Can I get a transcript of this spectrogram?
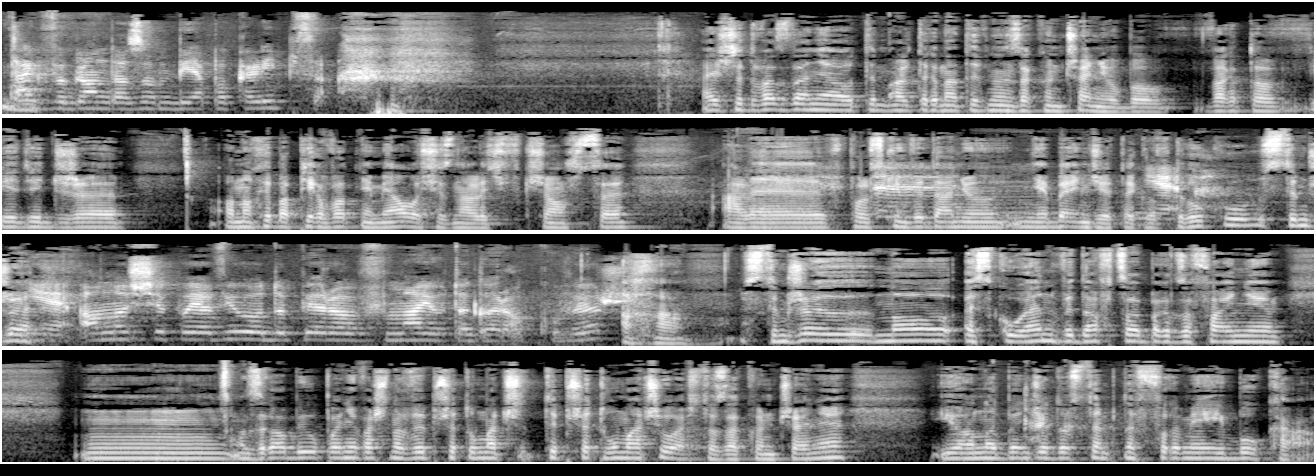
No. Tak wygląda zombie apokalipsa. A jeszcze dwa zdania o tym alternatywnym zakończeniu, bo warto wiedzieć, że ono chyba pierwotnie miało się znaleźć w książce, ale w polskim wydaniu nie będzie tego nie. w druku, z tym, że... Nie, ono się pojawiło dopiero w maju tego roku, wiesz? Aha, z tym, że no, SQN, wydawca bardzo fajnie mm, zrobił, ponieważ no, wy przetłumacz, ty przetłumaczyłaś to zakończenie i ono będzie tak. dostępne w formie e-booka.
